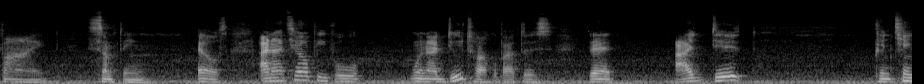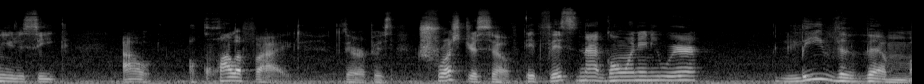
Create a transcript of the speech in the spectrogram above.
find something else. And i tell people when i do talk about this that i did continue to seek out a qualified therapist. Trust yourself. If it's not going anywhere, leave them.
